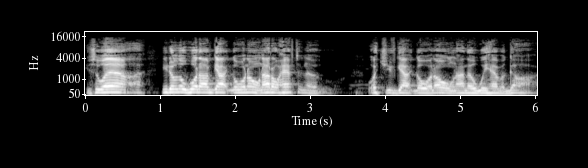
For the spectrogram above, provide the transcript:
You say, well, you don't know what I've got going on. I don't have to know what you've got going on. I know we have a God.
